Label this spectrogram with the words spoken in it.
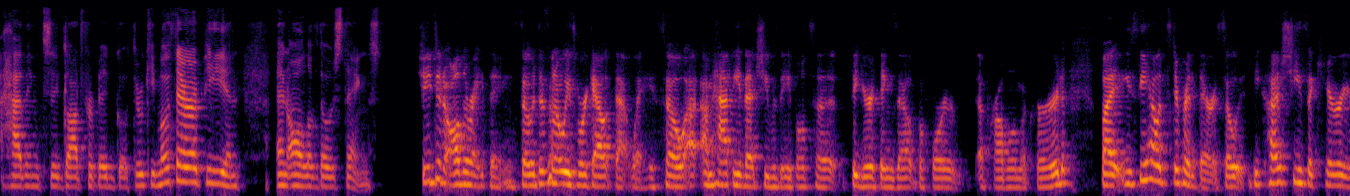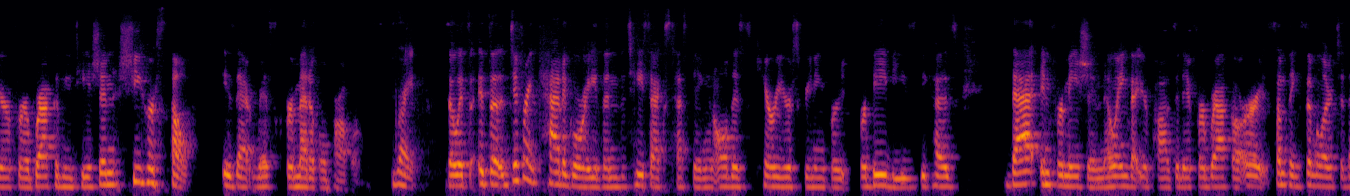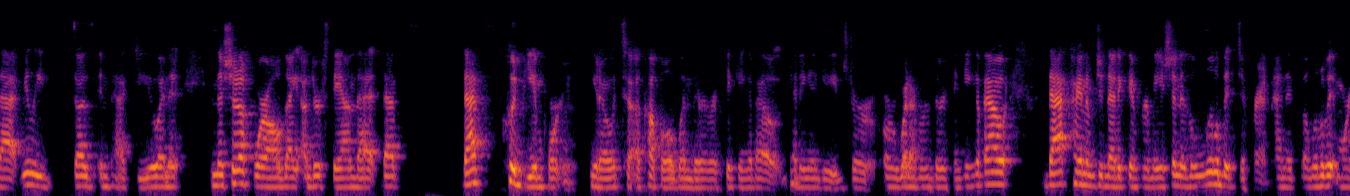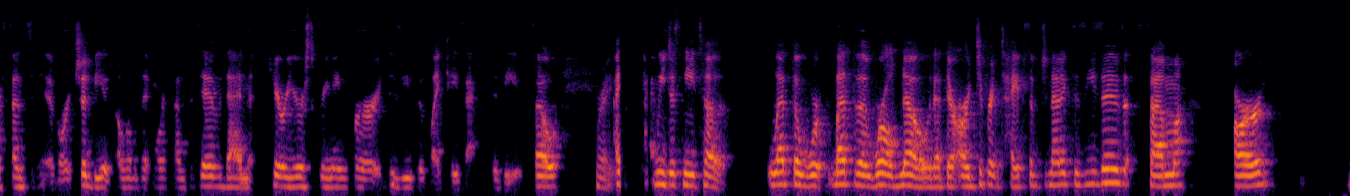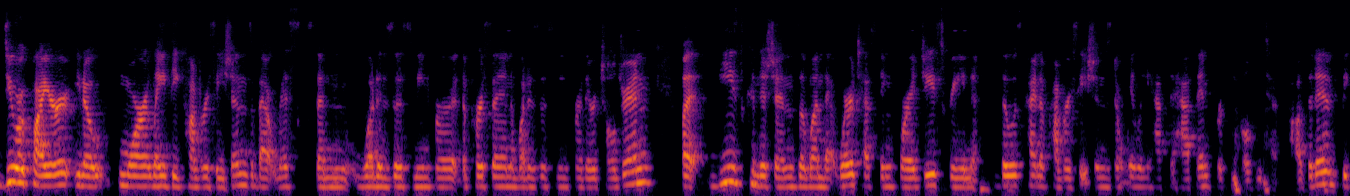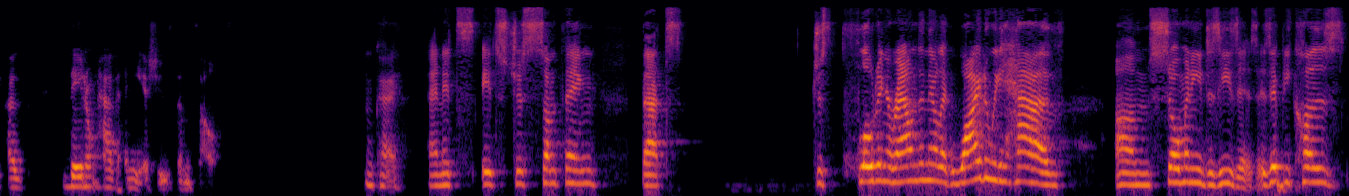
having to god forbid go through chemotherapy and and all of those things she did all the right things so it doesn't always work out that way. So i'm happy that she was able to figure things out before a problem occurred. But you see how it's different there. So because she's a carrier for a brca mutation she herself is at risk for medical problems. Right. So it's it's a different category than the Tay-Sachs testing and all this carrier screening for for babies because that information, knowing that you're positive for BRCA or something similar to that, really does impact you. And it, in the shidduch world, I understand that that's that could be important, you know, to a couple when they're thinking about getting engaged or or whatever they're thinking about. That kind of genetic information is a little bit different, and it's a little bit more sensitive, or it should be a little bit more sensitive than carrier screening for diseases like Tay-Sachs disease. So, right. We just need to let the wor- let the world know that there are different types of genetic diseases. Some are do require you know more lengthy conversations about risks and what does this mean for the person what does this mean for their children but these conditions the one that we're testing for at jscreen those kind of conversations don't really have to happen for people who test positive because they don't have any issues themselves okay and it's it's just something that's just floating around in there like why do we have um, so many diseases? Is it because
